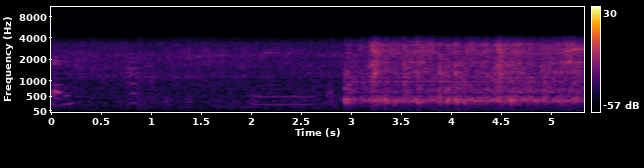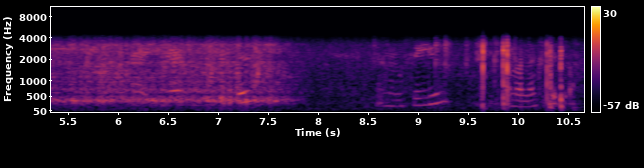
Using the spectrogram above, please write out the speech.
Seven? Alright, you guys, this, and we'll see you on the next video.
